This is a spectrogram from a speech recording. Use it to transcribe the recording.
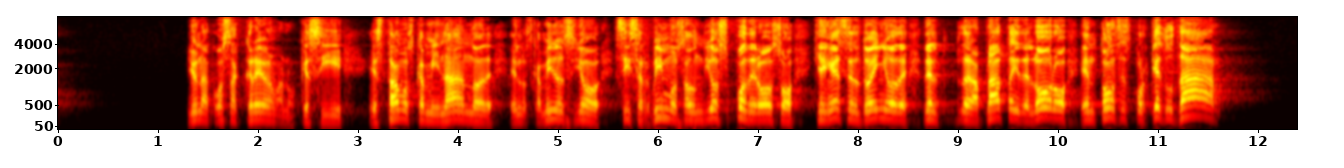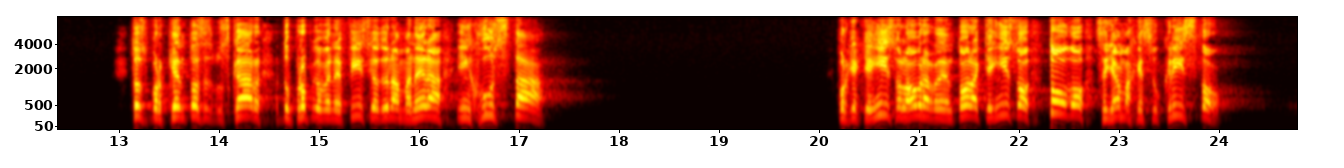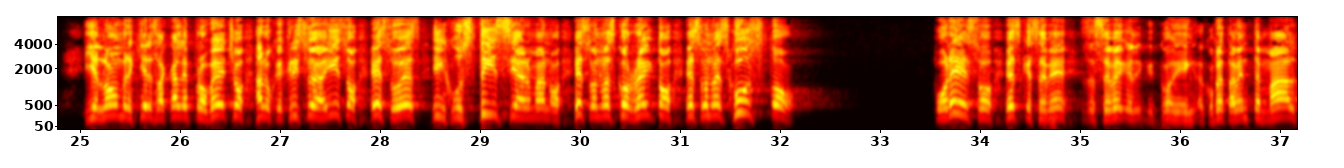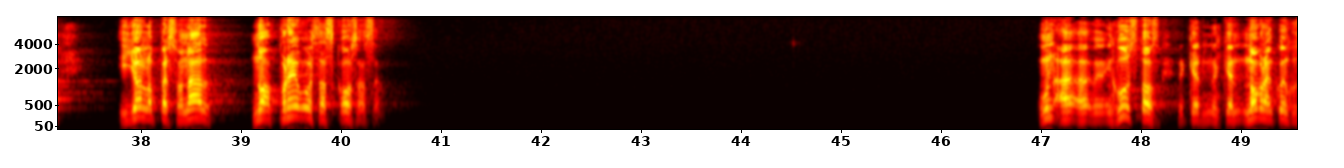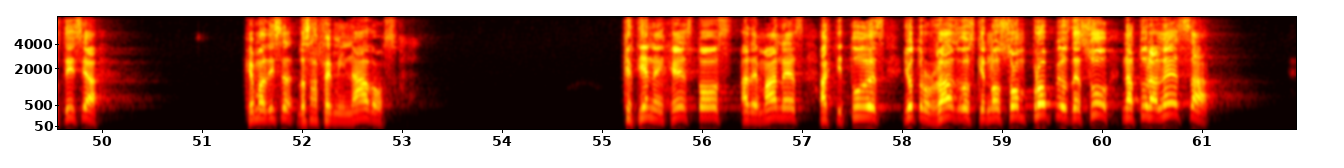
y una cosa creo, hermano, que si estamos caminando en los caminos del Señor, si servimos a un Dios poderoso, quien es el dueño de, de la plata y del oro, entonces, ¿por qué dudar? Entonces, ¿por qué entonces buscar tu propio beneficio de una manera injusta? Porque quien hizo la obra redentora, quien hizo todo, se llama Jesucristo. Y el hombre quiere sacarle provecho a lo que Cristo ya hizo. Eso es injusticia, hermano. Eso no es correcto. Eso no es justo. Por eso es que se ve, se ve completamente mal. Y yo en lo personal no apruebo esas cosas. Injustos, que, que no obran con injusticia. ¿Qué más dice? Los afeminados. Que tienen gestos, ademanes, actitudes y otros rasgos que no son propios de su naturaleza.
